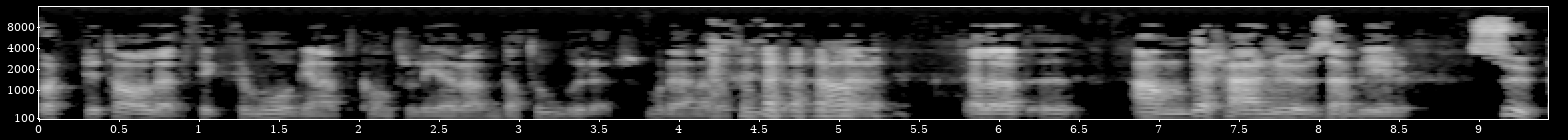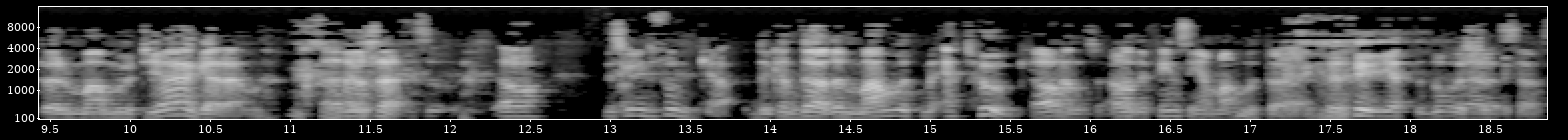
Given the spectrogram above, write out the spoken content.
40-talet fick förmågan att kontrollera datorer, moderna datorer? Ja. eller, eller att eh, Anders här nu så här blir supermammutjägägaren. Ja, så, ja, det skulle inte funka. Du kan döda en mammut med ett hugg. Ja. Men ja, det finns inga mammutar. Det är jättedålig Det är det superkraft.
